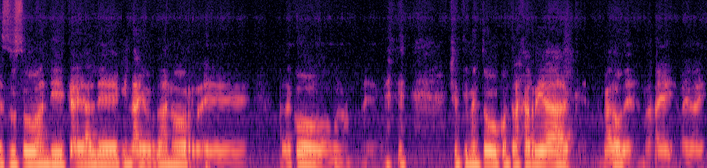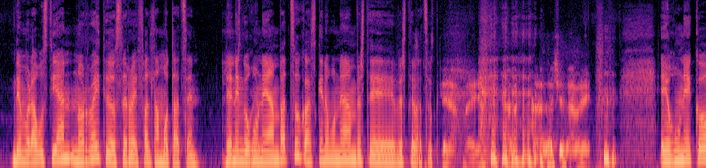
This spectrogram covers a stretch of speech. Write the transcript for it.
ez duzu handik alde egin nahi, orduan hor e, alako, bueno, e, sentimentu kontrajarriak badaude, bai, bai, bai. Denbora guztian norbait edo zerbait falta motatzen. Lehenengo gunean batzuk, azken egunean beste beste batzuk. Era, bai, alaxe da, bai. Eguneko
